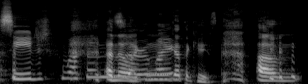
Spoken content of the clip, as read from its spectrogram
siege weapons and they're like, "Mm, get the keys. Um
